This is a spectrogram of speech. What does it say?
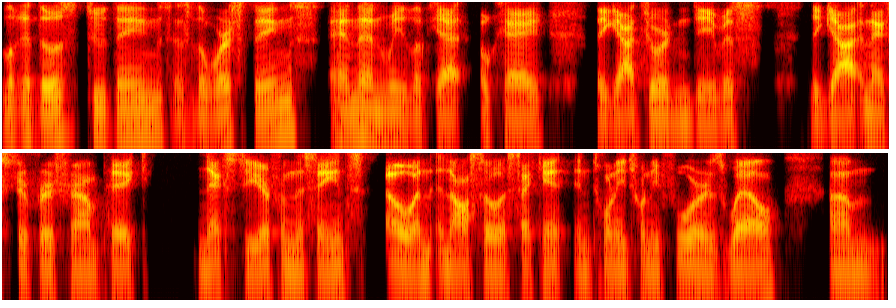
look at those two things as the worst things, and then we look at okay, they got Jordan Davis, they got an extra first round pick next year from the Saints. Oh, and, and also a second in 2024 as well. Um,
